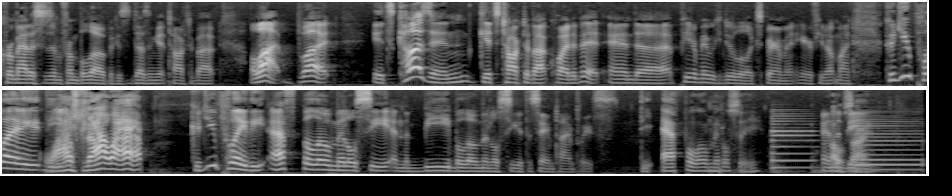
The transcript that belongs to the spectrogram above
chromaticism from below because it doesn't get talked about a lot. But its cousin gets talked about quite a bit. And uh, Peter, maybe we can do a little experiment here if you don't mind. Could you play the art could you play the F below middle C and the B below middle C at the same time, please? the F below middle C. And Oh, the B. sorry.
